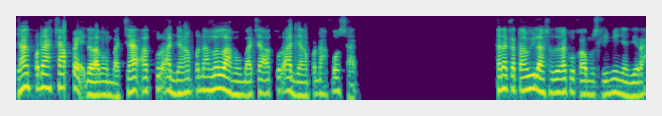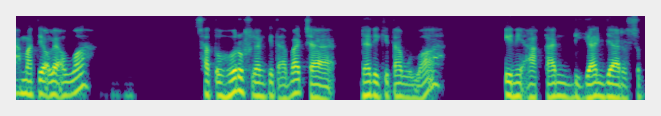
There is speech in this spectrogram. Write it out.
Jangan pernah capek dalam membaca Al-Quran, jangan pernah lelah membaca Al-Quran, jangan pernah bosan. Karena ketahuilah saudaraku kaum muslimin yang dirahmati oleh Allah, satu huruf yang kita baca dari kitabullah ini akan diganjar 10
